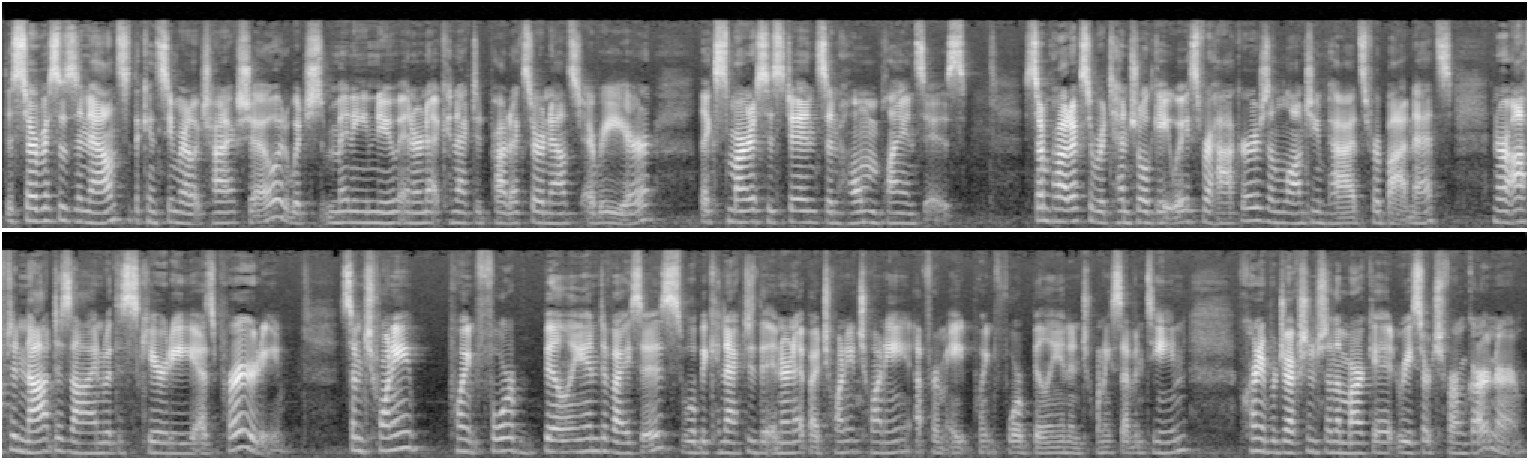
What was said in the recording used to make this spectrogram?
The service was announced at the Consumer Electronics Show, at which many new internet connected products are announced every year, like smart assistants and home appliances. Some products are potential gateways for hackers and launching pads for botnets and are often not designed with the security as a priority. Some 20.4 billion devices will be connected to the internet by 2020, up from 8.4 billion in 2017, according to projections from the market research firm Gartner.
